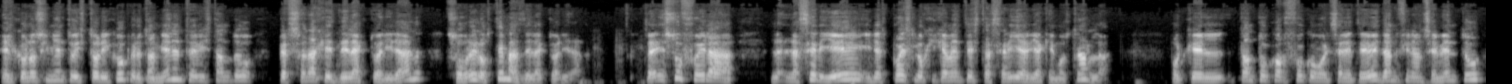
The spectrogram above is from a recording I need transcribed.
el conocimiento histórico, pero también entrevistando personajes de la actualidad sobre los temas de la actualidad. O sea, eso fue la, la, la, serie y después, lógicamente, esta serie había que mostrarla, porque el, tanto Corfo como el CNTV dan financiamiento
